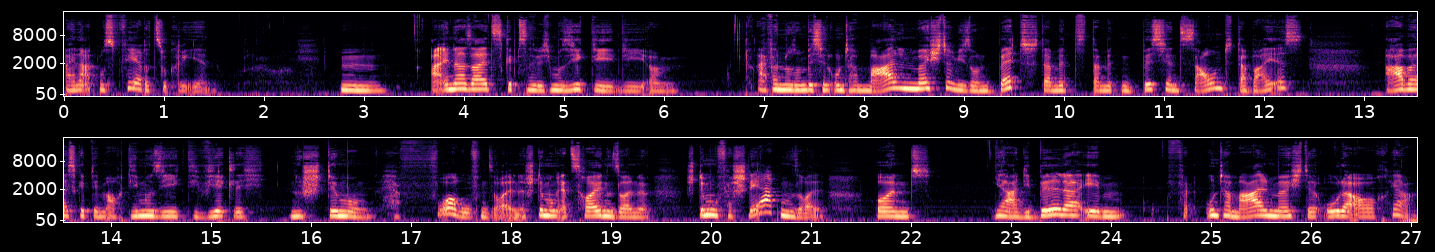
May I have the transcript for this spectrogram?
eine Atmosphäre zu kreieren. Mm. einerseits gibt es natürlich Musik, die, die ähm, einfach nur so ein bisschen untermalen möchte, wie so ein Bett, damit, damit ein bisschen Sound dabei ist. Aber es gibt eben auch die Musik, die wirklich eine Stimmung hervorrufen soll, eine Stimmung erzeugen soll, eine Stimmung verstärken soll. Und ja, die Bilder eben untermalen möchte oder auch, ja,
